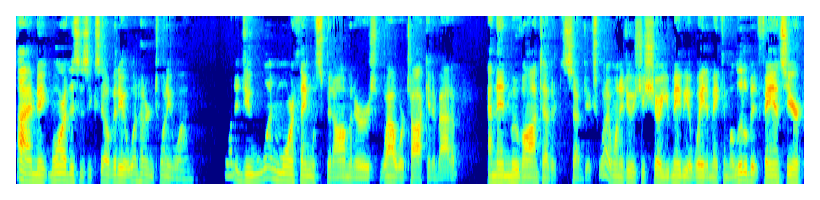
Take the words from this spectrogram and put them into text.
Hi, I'm Nate Moore. This is Excel video 121. I want to do one more thing with speedometers while we're talking about them and then move on to other subjects. What I want to do is just show you maybe a way to make them a little bit fancier.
